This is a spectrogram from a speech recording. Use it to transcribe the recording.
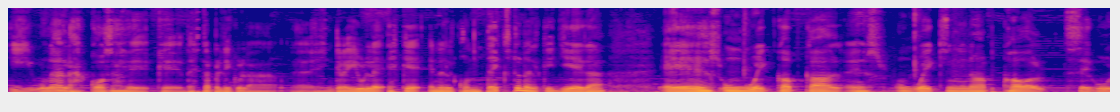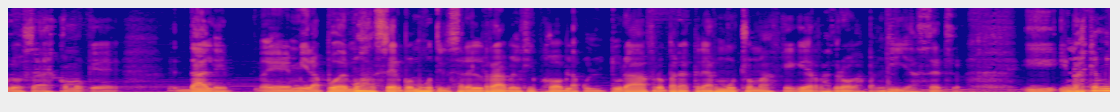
Y una de las cosas que, de esta película eh, es increíble es que en el contexto en el que llega es un wake up call, es un waking up call seguro. O sea, es como que... Dale, eh, mira, podemos hacer, podemos utilizar el rap, el hip hop, la cultura afro para crear mucho más que guerras, drogas, pandillas, etc. Y, no es que a mí,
